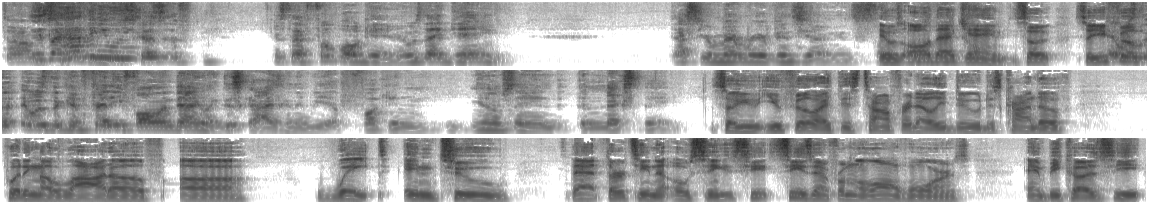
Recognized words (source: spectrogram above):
Dog, It's like, how can you- It's, 'cause of- it's that football game. It was that game. That's your memory of Vince Young. It's It was like- all that the- game. So so you It feel was, the, it was the confetti falling down. You're like, this guy's gonna be a fucking, you know what I'm saying? The next thing. so you you feel like this Tom Fornelli dude is kind of putting a lot of uh weight into that 13 and 0 se- se- season from the Longhorns and because he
